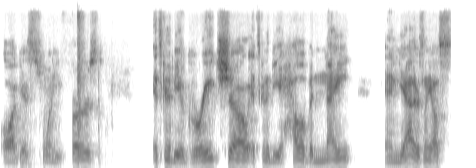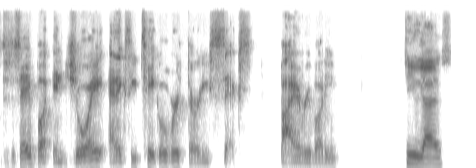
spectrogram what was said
August 21st. It's going to be a great show. It's going to be a hell of a night. And yeah, there's nothing else to say but enjoy NXT Takeover 36. Bye, everybody. See you guys.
